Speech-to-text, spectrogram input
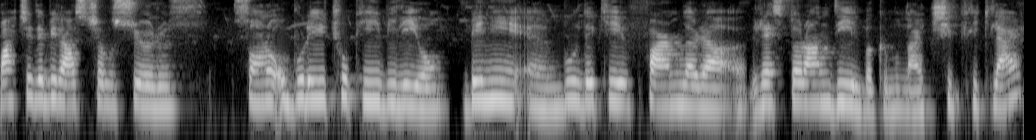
bahçede biraz çalışıyoruz. Sonra o burayı çok iyi biliyor. Beni e, buradaki farmlara, restoran değil bakın bunlar çiftlikler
